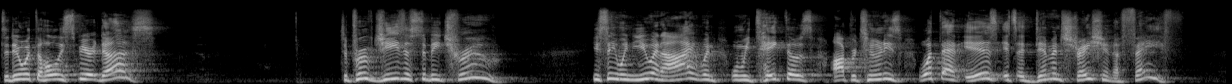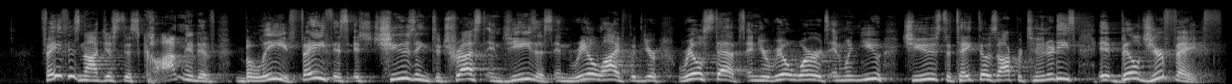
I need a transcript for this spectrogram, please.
to do what the Holy Spirit does, to prove Jesus to be true. You see, when you and I, when, when we take those opportunities, what that is, it's a demonstration of faith. Faith is not just this cognitive belief. Faith is, is choosing to trust in Jesus in real life with your real steps and your real words. And when you choose to take those opportunities, it builds your faith.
